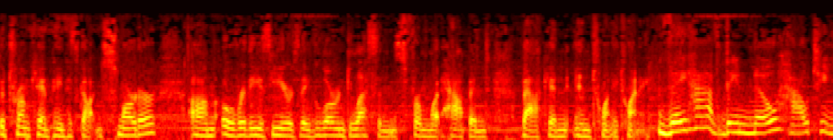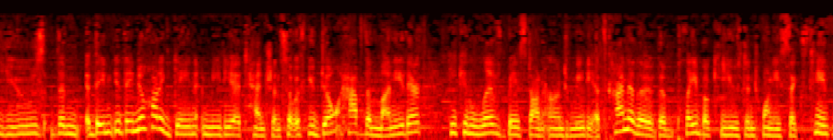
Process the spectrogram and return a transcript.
the Trump campaign has gotten smarter um, over these years. They've learned lessons from what happened back in, in 2020. They have. They know how to use the. They, they know how to gain media attention. So if you don't have the money there, he can live based on earned media. It's kind of the, the playbook he used in 2016.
